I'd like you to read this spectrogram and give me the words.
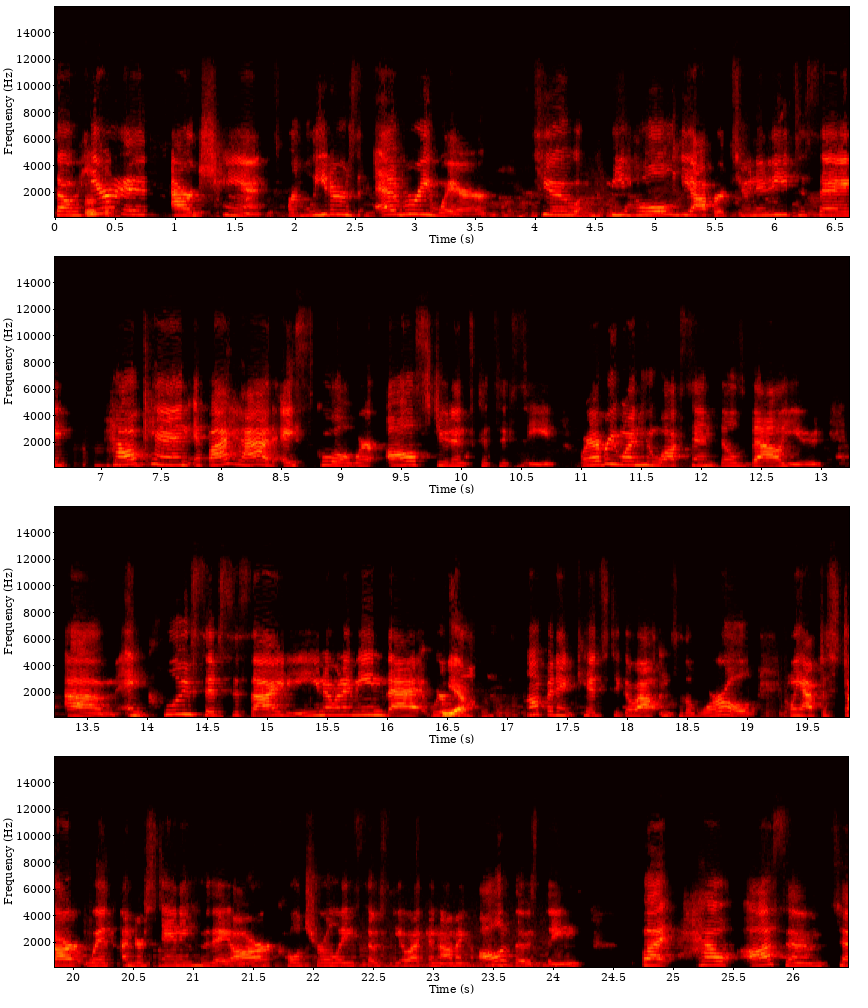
so here uh-huh. is our chance for leaders everywhere to behold the opportunity to say how can if i had a school where all students could succeed where everyone who walks in feels valued um, inclusive society you know what i mean that we're Yeah. competent kids to go out into the world we have to start with understanding who they are culturally socioeconomic all of those things but how awesome to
